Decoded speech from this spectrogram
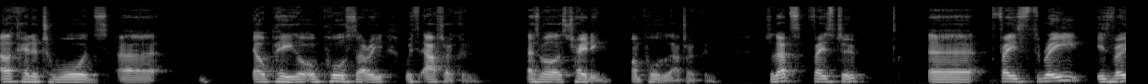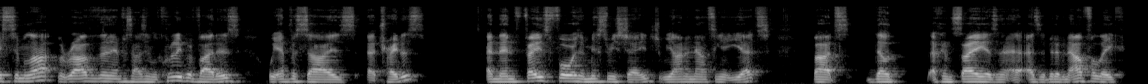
allocated towards uh, LP or, pool, sorry, with our token, as well as trading on pools with our token. So that's phase two. Uh, phase three is very similar, but rather than emphasizing liquidity providers, we emphasize uh, traders. And then phase four is a mystery stage. We aren't announcing it yet, but they'll I can say as a, as a bit of an alpha leak,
